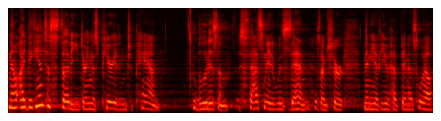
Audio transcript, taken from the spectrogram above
Now, I began to study during this period in Japan Buddhism. I was fascinated with Zen, as I'm sure many of you have been as well.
